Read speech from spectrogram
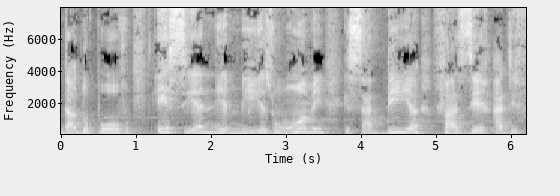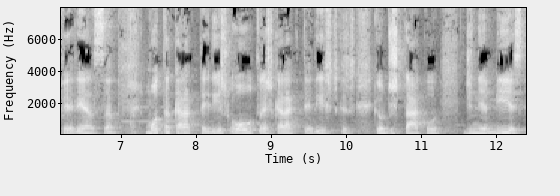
da, do povo. Esse é Neemias, um homem que sabia fazer a diferença. Uma outra característica, outras características que eu destaco de Neemias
